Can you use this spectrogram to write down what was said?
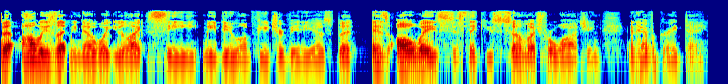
But always let me know what you'd like to see me do on future videos. But as always, just thank you so much for watching and have a great day.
